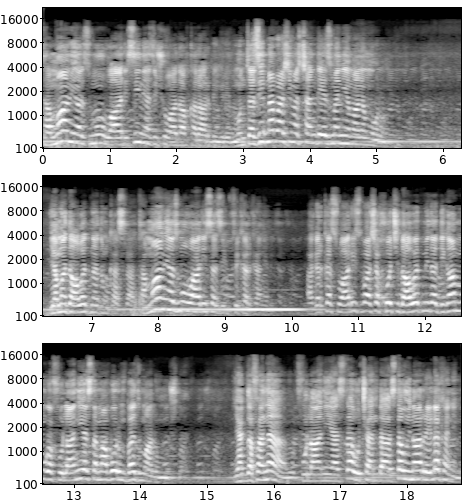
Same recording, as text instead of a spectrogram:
تمامی از مو وارثین از شهدا قرار بگیریم. منتظر نباشیم از چند ازمنی ما مورم یا ما دعوت ندم کس را تمامی از مو وارث از فکر کنیم. اگر کس وارث باشه خود دعوت میده؟ دیگه موگه فلانی است ما برم بد معلوم مشته یک دفعه نه فلانی است و چنده است و اینا ریله کنیم.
